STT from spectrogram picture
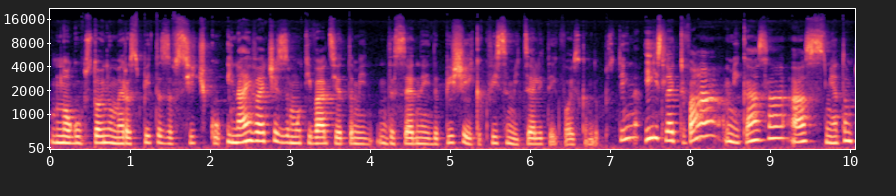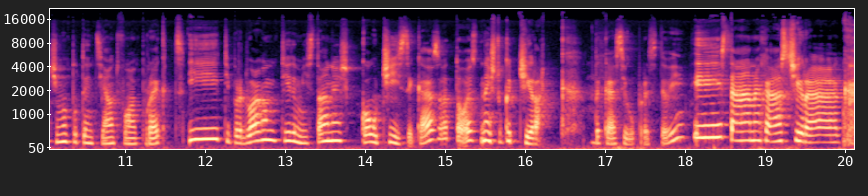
много обстойно ме разпита за всичко и най-вече за мотивацията ми да седна и да пиша и какви са ми целите и какво искам да постигна. И след това ми каза, аз смятам, че има потенциал твоя проект и ти предлагам ти да ми станеш коучи се казва, т.е. нещо като чирак. така си го представи. И станах аз чирак.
